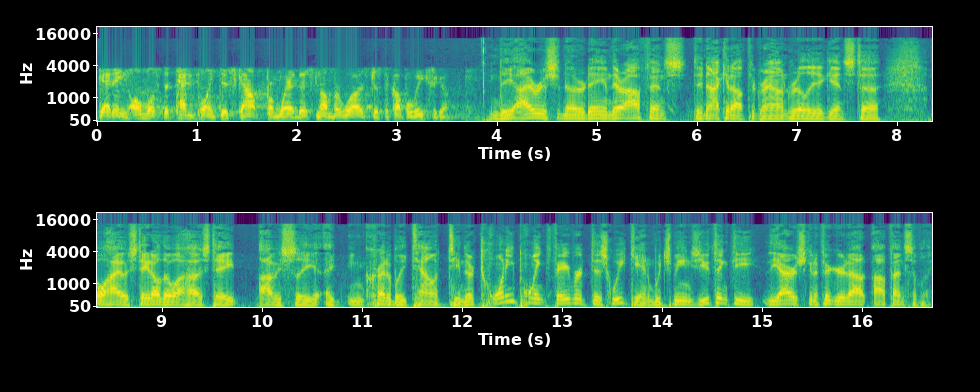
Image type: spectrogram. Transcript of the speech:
getting almost a 10 point discount from where this number was just a couple weeks ago. The Irish of Notre Dame, their offense did not get off the ground really against uh, Ohio State, although Ohio State, obviously, an incredibly talented team. They're 20 point favorite this weekend, which means you think the, the Irish are going to figure it out offensively.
